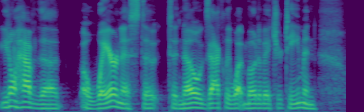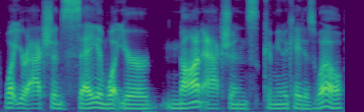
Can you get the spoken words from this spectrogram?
you don't have the awareness to to know exactly what motivates your team and what your actions say and what your non-actions communicate as well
